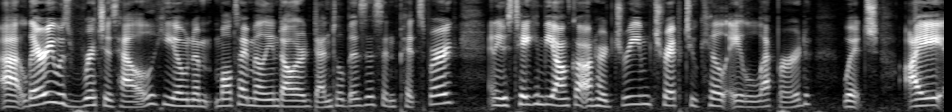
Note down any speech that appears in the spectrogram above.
Uh, Larry was rich as hell. He owned a multi million dollar dental business in Pittsburgh, and he was taking Bianca on her dream trip to kill a leopard, which I.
